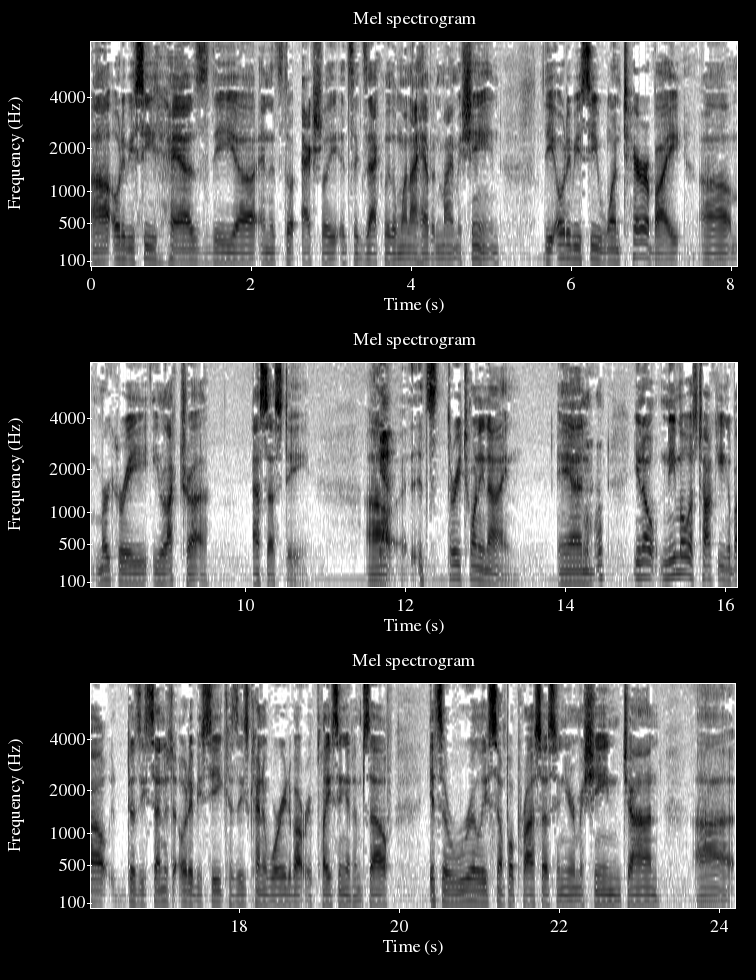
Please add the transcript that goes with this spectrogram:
uh, OWC has the, uh, and it's the, actually, it's exactly the one I have in my machine, the OWC 1 terabyte uh, Mercury Electra SSD. Uh, Yeah. It's 329 and you know nemo was talking about does he send it to owc because he's kind of worried about replacing it himself? It's a really simple process in your machine john. Uh,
